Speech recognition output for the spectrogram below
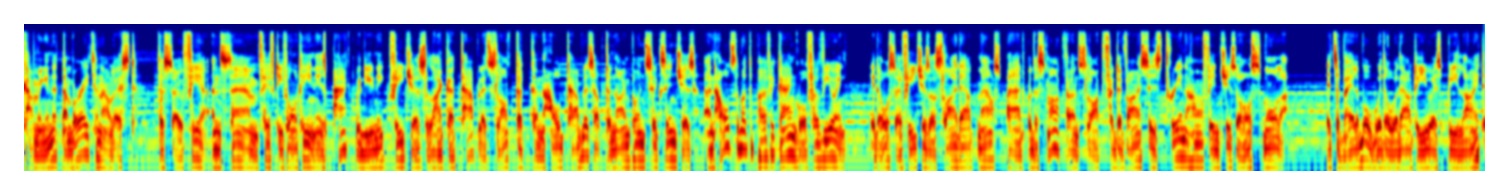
Coming in at number 8 on our list, the Sofia and Sam 5014 is packed with unique features like a tablet slot that can hold tablets up to 9.6 inches and holds them at the perfect angle for viewing. It also features a slide-out mouse pad with a smartphone slot for devices 3.5 inches or smaller. It's available with or without a USB light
